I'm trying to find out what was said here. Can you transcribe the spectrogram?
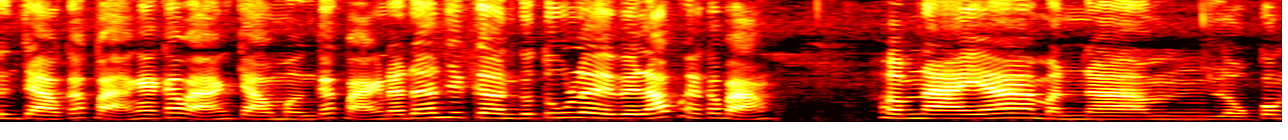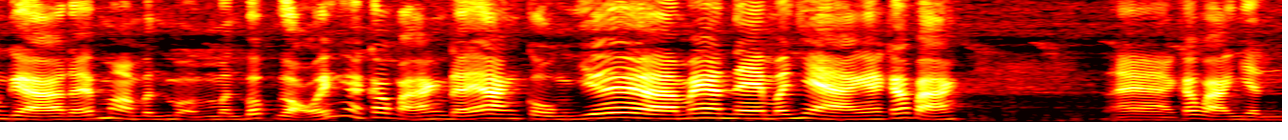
Xin chào các bạn nha các bạn, chào mừng các bạn đã đến với kênh của Tú Lê Vlog nha các bạn. Hôm nay á mình à, luộc con gà để mà mình mình bóp gỏi nha các bạn để ăn cùng với à, mấy anh em ở nhà nha các bạn. À các bạn nhìn.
